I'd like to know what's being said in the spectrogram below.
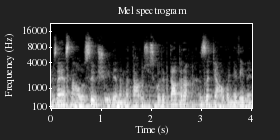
МЗС наголосив, що єдина мета російського диктатора затягування війни.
